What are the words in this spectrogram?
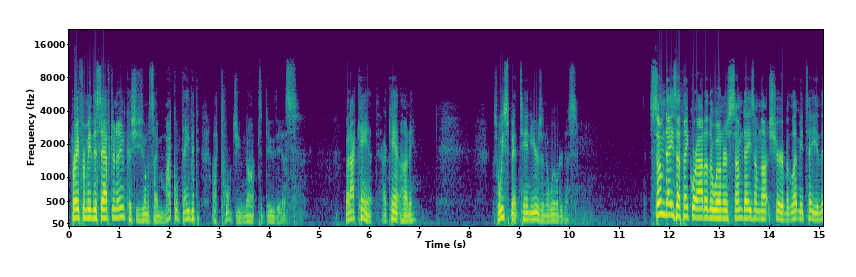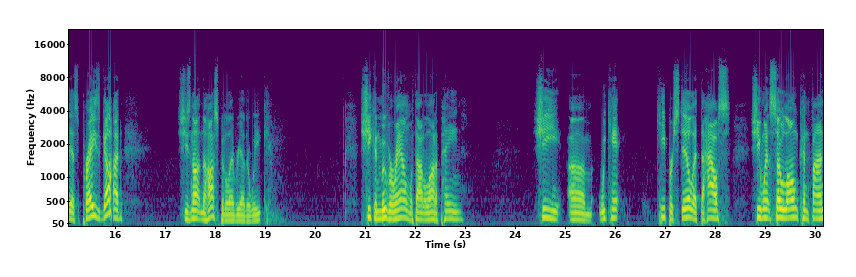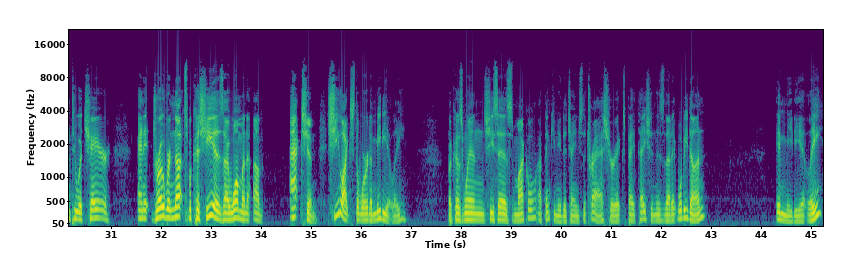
Pray for me this afternoon because she's going to say, Michael David, I told you not to do this. But I can't. I can't, honey. So we spent 10 years in the wilderness. Some days I think we're out of the wilderness. Some days I'm not sure. But let me tell you this praise God She's not in the hospital every other week. She can move around without a lot of pain. She, um, we can't keep her still at the house. She went so long confined to a chair, and it drove her nuts because she is a woman of action. She likes the word immediately. Because when she says, Michael, I think you need to change the trash, her expectation is that it will be done immediately.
